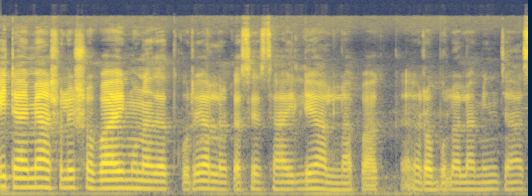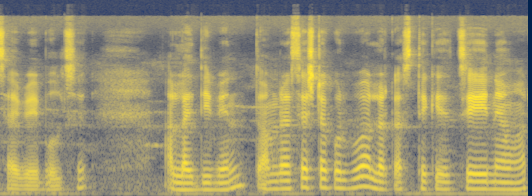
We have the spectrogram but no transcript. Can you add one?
এই টাইমে আসলে সবাই মোনাজাত করে আল্লাহর কাছে চাইলে আল্লাহ পাক, রব্বুল আলমিন যা চাইবে বলছে আল্লাহ দিবেন। তো আমরা চেষ্টা করব আল্লাহর কাছ থেকে চেয়ে নেওয়ার।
